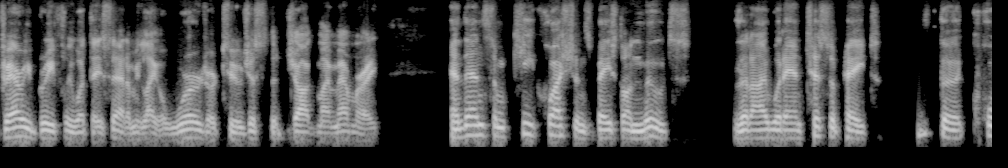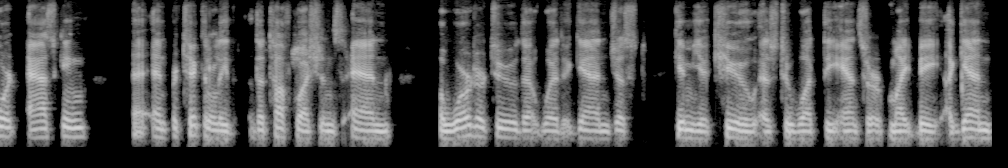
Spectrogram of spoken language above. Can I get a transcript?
very briefly what they said. I mean, like a word or two just to jog my memory. And then some key questions based on moots that I would anticipate the court asking, and particularly the tough questions, and a word or two that would, again, just give me a cue as to what the answer might be. Again,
